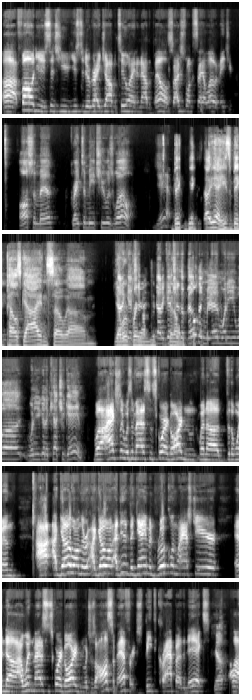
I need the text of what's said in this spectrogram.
uh, followed you since you used to do a great job at Tulane and now the Pels. So I just wanted to say hello and meet you. Awesome, man. Great to meet you as well. Yeah, man. big, big. Oh yeah, he's a big Pels guy, and so um, yeah, gotta we're bringing. You, got to get you in the building, man. When are you? Uh, when are you going to catch a game? Well, I actually was in Madison Square Garden when uh for the win. I, I go on the I go on, I did the game in Brooklyn last year, and uh, I went Madison Square Garden, which was an awesome effort. Just beat the crap out of the Knicks. Yeah. Uh,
